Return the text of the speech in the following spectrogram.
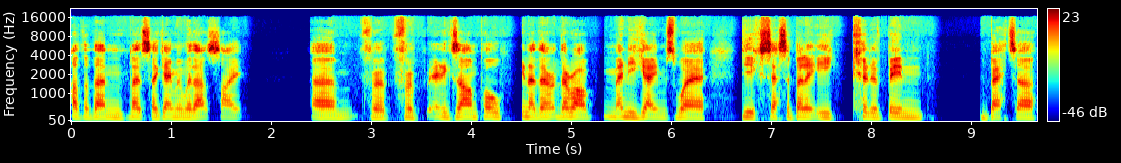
other than, let's say, gaming without sight. Um, for for an example, you know there there are many games where the accessibility could have been better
